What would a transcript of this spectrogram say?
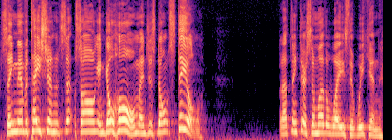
sing the invitation song and go home and just don't steal. But I think there's some other ways that we can,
